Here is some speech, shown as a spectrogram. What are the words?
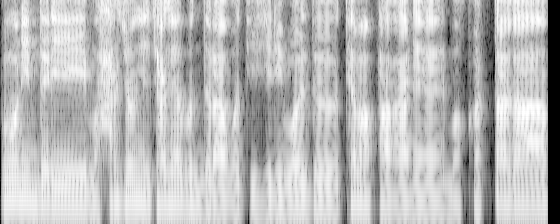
부모님들이 뭐 하루 종일 자녀분들하고 디즈니 월드 테마파크 안에 뭐 걷다가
